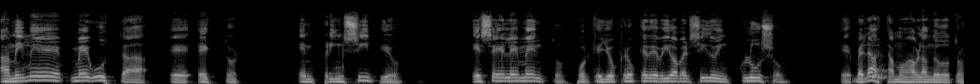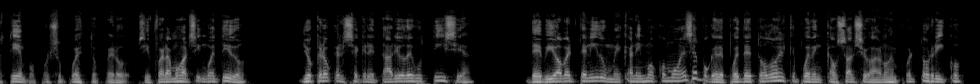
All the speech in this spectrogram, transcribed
A mí me, me gusta, eh, Héctor, en principio, ese elemento, porque yo creo que debió haber sido incluso, eh, ¿verdad? Estamos hablando de otros tiempos, por supuesto, pero si fuéramos al 52, yo creo que el secretario de Justicia debió haber tenido un mecanismo como ese, porque después de todo es el que pueden causar ciudadanos en Puerto Rico,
